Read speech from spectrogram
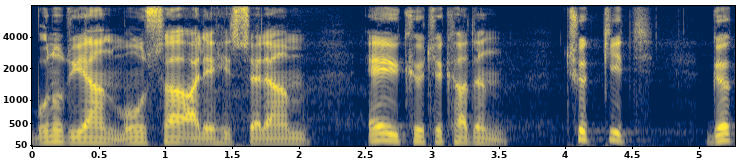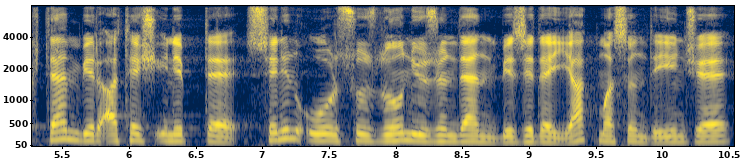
Bunu duyan Musa aleyhisselam, ey kötü kadın, çık git, gökten bir ateş inip de senin uğursuzluğun yüzünden bizi de yakmasın deyince,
